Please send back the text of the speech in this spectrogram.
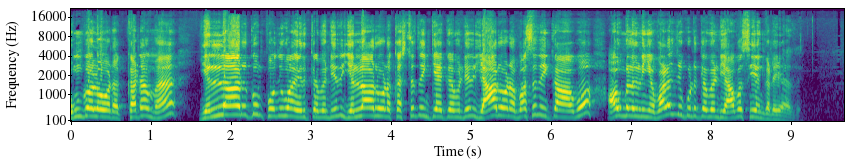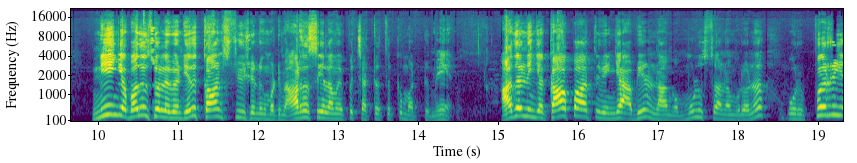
உங்களோட கடமை எல்லாருக்கும் பொதுவாக இருக்க வேண்டியது எல்லாரோட கஷ்டத்தையும் கேட்க வேண்டியது யாரோட வசதிக்காகவும் அவங்களுக்கு நீங்கள் வளைஞ்சு கொடுக்க வேண்டிய அவசியம் கிடையாது. நீங்கள் பதில் சொல்ல வேண்டியது கான்ஸ்டியூஷனுக்கு மட்டுமே அரசியலமைப்பு சட்டத்துக்கு மட்டுமே. அதை நீங்கள் காப்பாற்றுவீங்க அப்படின்னு நாங்கள் முழுசாக நம்புகிறோன்னு ஒரு பெரிய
